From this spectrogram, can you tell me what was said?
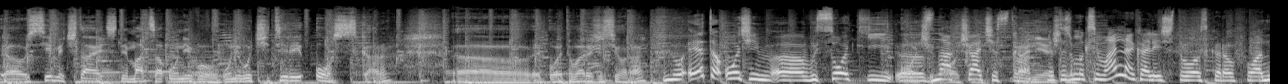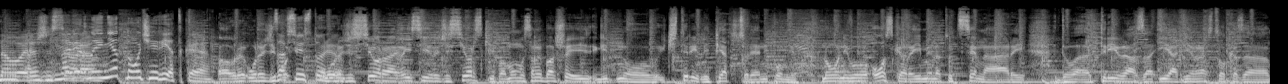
э, все мечтают сниматься у него. У него четыре Оскар э, у этого режиссера. Но это очень э, высокий э, Очень, знак очень. качества. Конечно. Это же максимальное количество Оскаров у одного Н- режиссера. Наверное, нет, но очень редкое. А у у За всю историю. У режиссера, если режиссерский, по-моему, самый большой, ну, 4 или 5, что ли, я не помню. Но у него Оскар именно тут сценарий, два, три раза и один раз только за,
